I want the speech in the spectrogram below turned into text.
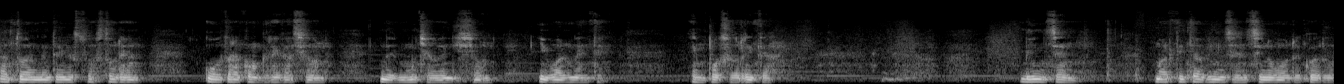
Actualmente ellos pastorean otra congregación de mucha bendición, igualmente en Poza Rica. Vincent, Martita Vincent, si no mal recuerdo,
